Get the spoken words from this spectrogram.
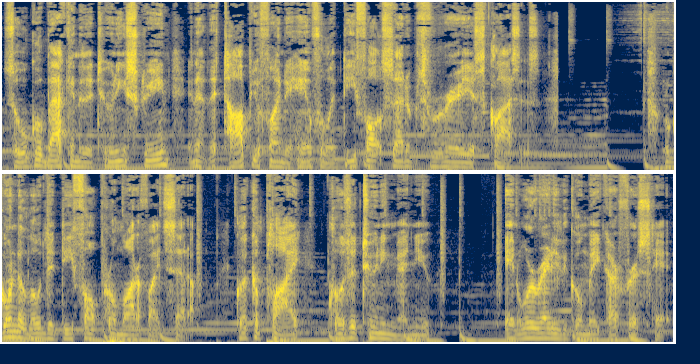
so we'll go back into the tuning screen and at the top you'll find a handful of default setups for various classes. We're going to load the default Pro Modified setup. Click apply, close the tuning menu, and we're ready to go make our first hit.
